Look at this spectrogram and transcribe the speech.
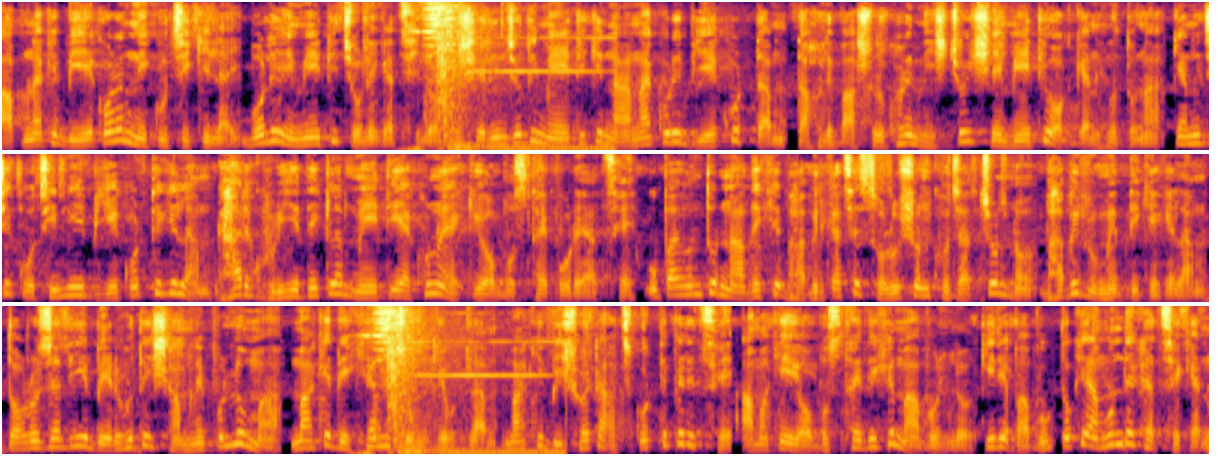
আপনাকে বিয়ে করার নিকুচি কিলাই বলে এই মেয়েটি চলে গেছিল। সেদিন যদি মেয়েটিকে না না করে বিয়ে করতাম, তাহলে বাসর ঘরে নিশ্চয়ই সেই মেয়েটি অজ্ঞান হতো না। কেন যে কচি নিয়ে বিয়ে করতে গেলাম, ঘাড় ঘুরিয়ে দেখলাম মেয়েটি এখনও একই অবস্থায় পড়ে আছে। উপায়ন্তর না দেখে ভাবির কাছে সলিউশন খোঁজার জন্য ভাবির রুমের দিকে গেলাম। দরজা দিয়ে বের হতেই সামনে পড়ল মা। মাকে দেখে আমি চমকে উঠলাম। মা কি বিষয়টা আজ করতে পেরেছে? আমাকে এই অবস্থায় দেখে মা বলল, কিরে বাবু, তোকে এমন দেখাচ্ছে কেন?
